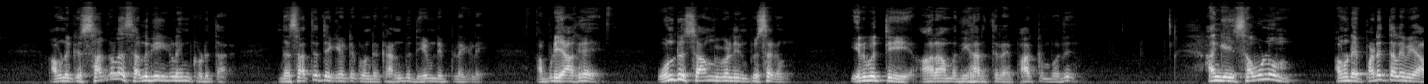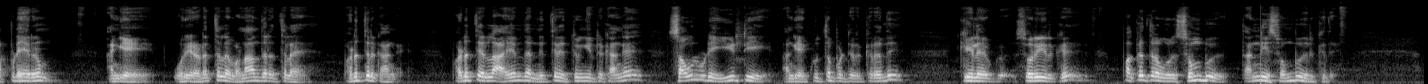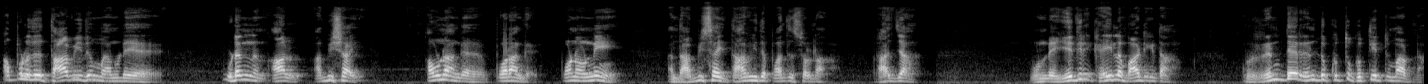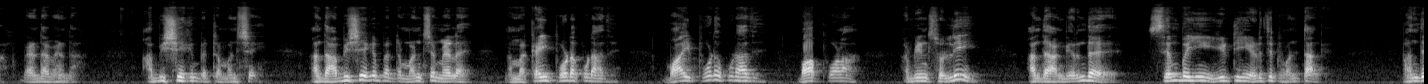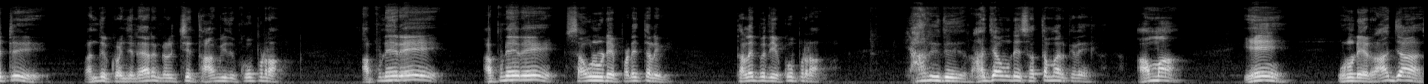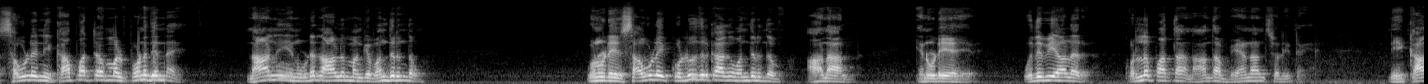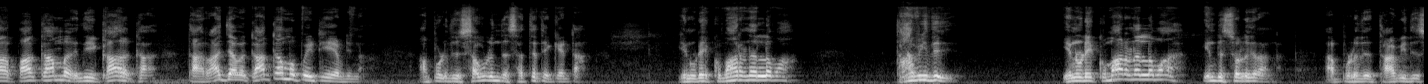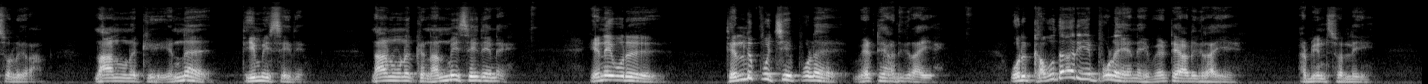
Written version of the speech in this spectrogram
அவனுக்கு சகல சலுகைகளையும் கொடுத்தார். இந்த சத்தத்தை கேட்டுக்கொண்டிருக்க அன்பு தேவனுடைய பிள்ளைகளே அப்படியாக ஒன்று சாமிகளின் புசகம் இருபத்தி ஆறாம் அதிகாரத்தில் பார்க்கும்போது அங்கே சவுளும் அவனுடைய படைத்தலைவி அப்படியேரும் அங்கே ஒரு இடத்துல வனாந்தரத்தில் படுத்திருக்காங்க. படுத்து எல்லாம் அயர்ந்த நித்திரை தூங்கிட்டு இருக்காங்க. சவுளுடைய ஈட்டி அங்கே குத்தப்பட்டு இருக்கிறது கீழே சொறி இருக்குது பக்கத்தில் ஒரு சொம்பு தண்ணி சொம்பு இருக்குது. அப்பொழுது தாவீதும் அவனுடைய உடன் ஆள் அபிஷாய் அவனும் அங்கே போகிறாங்க போனவுடனே அந்த அபிஷாய் தாவீதை பார்த்து சொல்கிறான் ராஜா உன்னை எதிரி கையில் மாட்டிக்கிட்டான். ஒரு ரெண்டே ரெண்டு குத்து குத்திட்டுமா? அப்படின்னா வேண்டாம் வேண்டாம். அபிஷேகம் பெற்ற மனுஷன். அந்த அபிஷேகம் பெற்ற மனுஷன் மேலே நம்ம கை போடக்கூடாது வாய் போடக்கூடாது வா போகலாம் அப்படின்னு சொல்லி அந்த அங்கே இருந்த செம்பையும் ஈட்டியும் எடுத்துகிட்டு வந்துட்டாங்க. வந்துட்டு வந்து கொஞ்ச நேரம் கழித்து தாவீது கூப்பிட்றான். அப்படினேரே அப்படினேரே சவுனுடைய படைத்தலைவி தளபதியை கூப்பிட்றான். யார் இது? ராஜாவுடைய சத்தமாக இருக்குதே. ஆமாம் ஏன்? உன்னுடைய ராஜா சவுளை நீ காப்பாற்றாமல் போனது என்ன? நானும் என் உடன் ஆளும் அங்கே வந்திருந்தோம். உன்னுடைய சவுளை கொல்வதற்காக வந்திருந்தோம். ஆனால் என்னுடைய உதவியாளர் கொல்ல பார்த்தா நான் தான் வேணான்னு சொல்லிட்டேன். நீ கா பார்க்காம நீ கா கா தா ராஜாவை காக்காம போயிட்டியே அப்படின்னா அப்பொழுது சவுல் இந்த சத்தத்தை கேட்டான். என்னுடைய குமாரன் அல்லவா? தாவிது. என்னுடைய குமாரன் அல்லவா? என்று சொல்லுகிறான். அப்பொழுது தாவிது சொல்லுகிறான் நான் உனக்கு என்ன தீமை செய்தேன்? நான் உனக்கு நன்மை செய்தேனே? என்னை ஒரு தெல்லுப்பூச்சியைப் போல வேட்டையாடுகிறாயே. ஒரு கவுதாரியைப் போல என்னை வேட்டையாடுகிறாயே அப்படின்னு சொல்லி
